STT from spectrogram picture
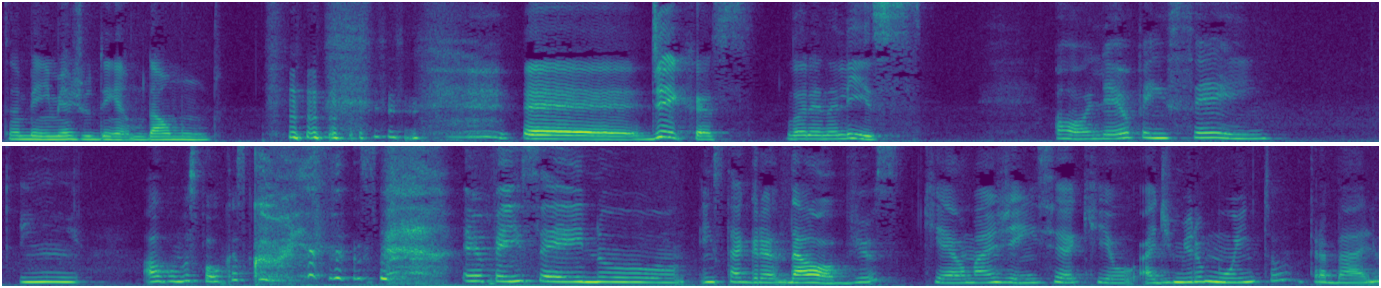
também me ajudem a mudar o mundo. É, dicas, Lorena Liz. Olha, eu pensei em algumas poucas coisas. Eu pensei no Instagram da Óbvios, que é uma agência que eu admiro muito o trabalho.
